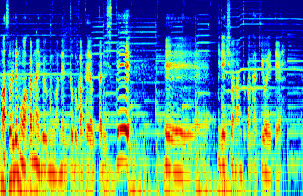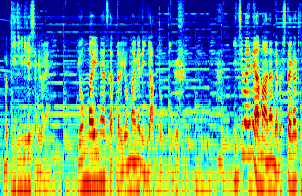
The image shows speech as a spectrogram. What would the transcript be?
まあそれでもわからない部分はネットとか頼ったりして、えー、履歴書はなんとか書き終えて、まあ、ギリギリでしたけどね4枚入りのやつ買ったら4枚目でやっとっていう。1枚目はまあなんだろう下書き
